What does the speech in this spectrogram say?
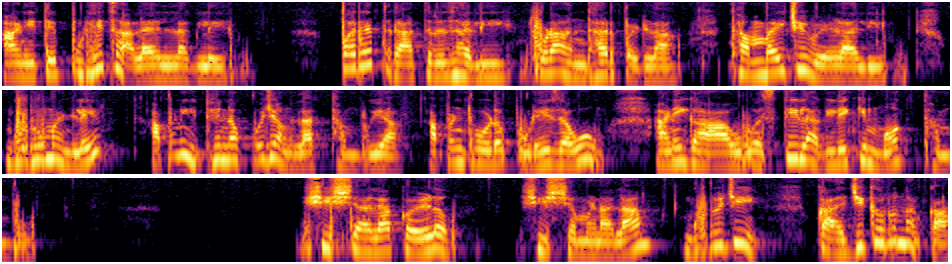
आणि ते पुढे चालायला लागले. परत रात्र झाली थोडा अंधार पडला थांबायची वेळ आली. गुरु म्हणले आपण इथे नको जंगलात थांबूया. आपण थोडं पुढे जाऊ आणि गाव वस्ती लागले की मग थांबू. शिष्याला कळलं. शिष्य म्हणाला गुरुजी काळजी करू नका.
